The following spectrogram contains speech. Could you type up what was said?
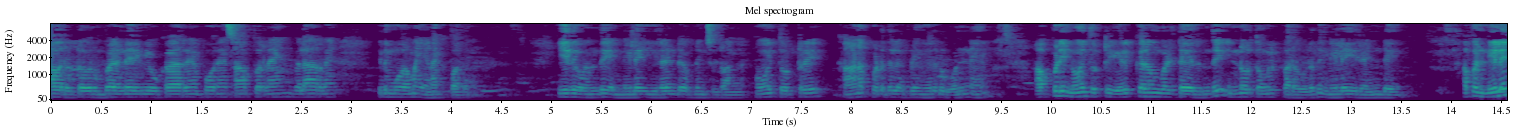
அவர்கிட்ட ரொம்ப நெருங்கி உட்காடுறேன் போறேன் சாப்பிட்றேன் விளாட்றேன் இது மூலமா எனக்கு பரவும். இது வந்து நிலை இரண்டு அப்படின்னு சொல்றாங்க. நோய் தொற்று காணப்படுதல் அப்படிங்கிறது ஒண்ணு. அப்படி நோய் தொற்று இருக்கிறவங்கள்ட்ட இருந்து இன்னொருத்தவங்களுக்கு பரவுறது நிலை ரெண்டு அப்ப நிலை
